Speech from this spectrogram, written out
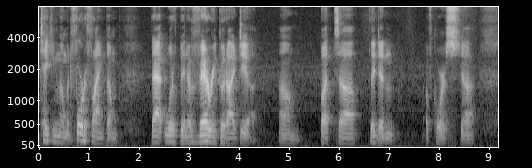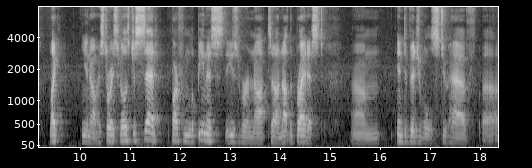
taking them and fortifying them. That would have been a very good idea. Um, but uh, they didn't, of course. Uh, like, you know, Historia Civilis just said, apart from Labienus, these were not uh, not the brightest. Um, individuals to have uh,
